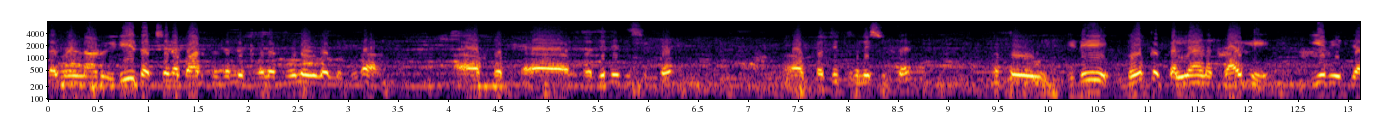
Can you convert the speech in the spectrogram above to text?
ತಮಿಳುನಾಡು, ಇಡೀ ದಕ್ಷಿಣ ಭಾರತದಲ್ಲಿ ಮೂಲ ಮೂಲಗಳಲ್ಲಿ ಕೂಡ ಪ್ರತಿನಿಧಿಸುತ್ತೆ. ಪ್ರತಿಧ್ವನಿಸುತ್ತೆ ಮತ್ತು ಇಡೀ ಲೋಕ ಕಲ್ಯಾಣಕ್ಕಾಗಿ ಈ ರೀತಿಯ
